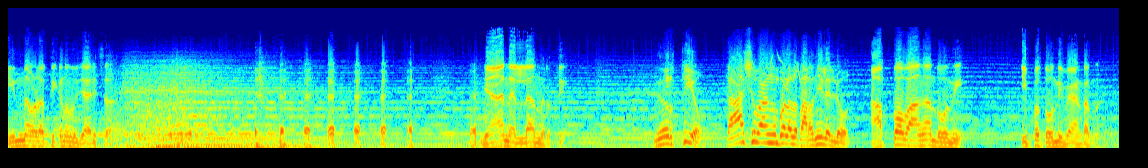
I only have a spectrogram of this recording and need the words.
ഇന്ന് അവിടെ എത്തിക്കണം വിചാരിച്ചതാ. ഞാനെല്ലാം നിർത്തി. നിർത്തിയോ? കാശ് വാങ്ങുമ്പോൾ അത് പറഞ്ഞില്ലല്ലോ. അപ്പൊ വാങ്ങാൻ തോന്നി. ഇപ്പൊ തോന്നി വേണ്ടെന്ന്.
